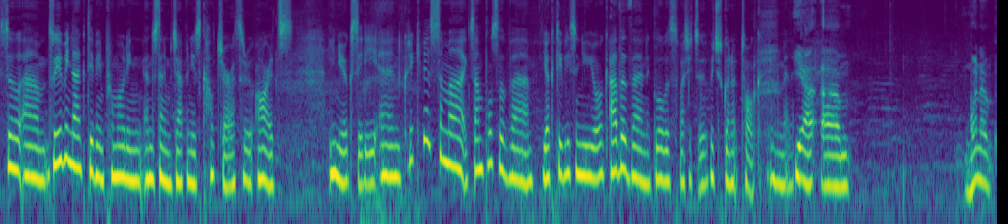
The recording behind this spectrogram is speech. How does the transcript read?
So, um, so you've been active in promoting understanding of Japanese culture through arts. In New York City. And could you give us some uh, examples of uh, your activities in New York other than Globus Washitsu, which is going to talk in a minute? Yeah, um, one of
